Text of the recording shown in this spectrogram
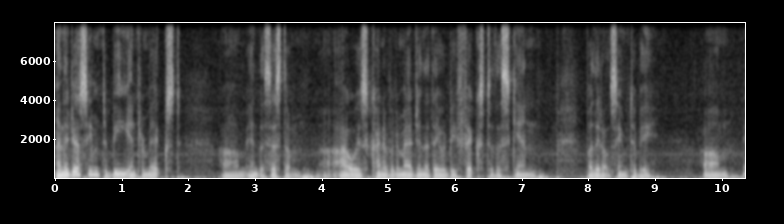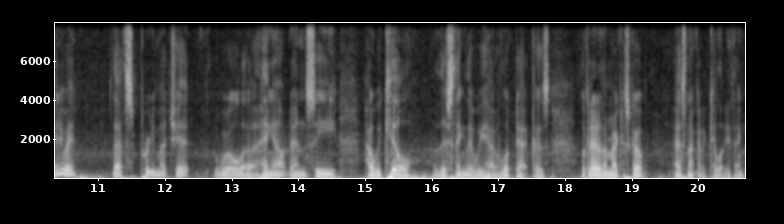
And they just seem to be intermixed um, in the system. Uh, I always kind of would imagine that they would be fixed to the skin, but they don't seem to be. Um, anyway, that's pretty much it. We'll uh, hang out and see how we kill this thing that we have looked at, because looking at it in the microscope, that's not going to kill anything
